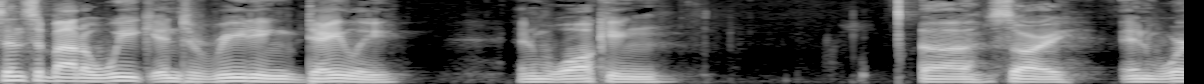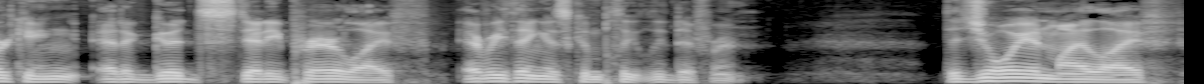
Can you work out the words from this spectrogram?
Since about a week into reading daily and walking, uh, sorry, and working at a good, steady prayer life, everything is completely different. The joy in my life,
